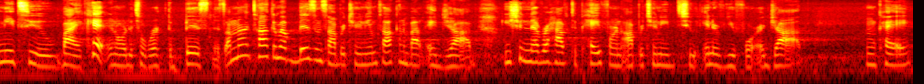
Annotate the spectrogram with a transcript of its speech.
need to buy a kit in order to work the business. I'm not talking about business opportunity, I'm talking about a job. You should never have to pay for an opportunity to interview for a job. Okay?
